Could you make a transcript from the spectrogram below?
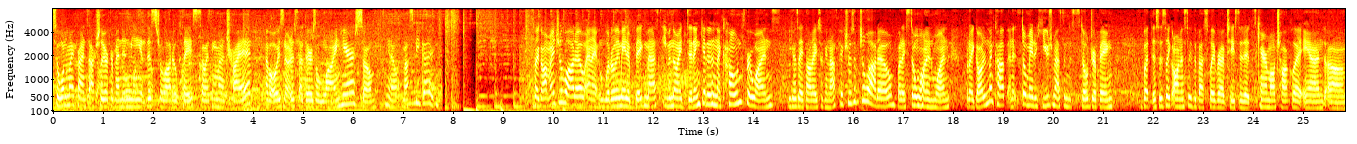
So one of my friends actually recommended me this gelato place, so I think I'm gonna try it. I've always noticed that there's a line here, so, you know, it must be good. So I got my gelato and I literally made a big mess even though I didn't get it in a cone for once because I thought I took enough pictures of gelato, but I still wanted one. But I got it in a cup and it still made a huge mess and it's still dripping. But this is like honestly the best flavor I've tasted. It's caramel chocolate and um,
